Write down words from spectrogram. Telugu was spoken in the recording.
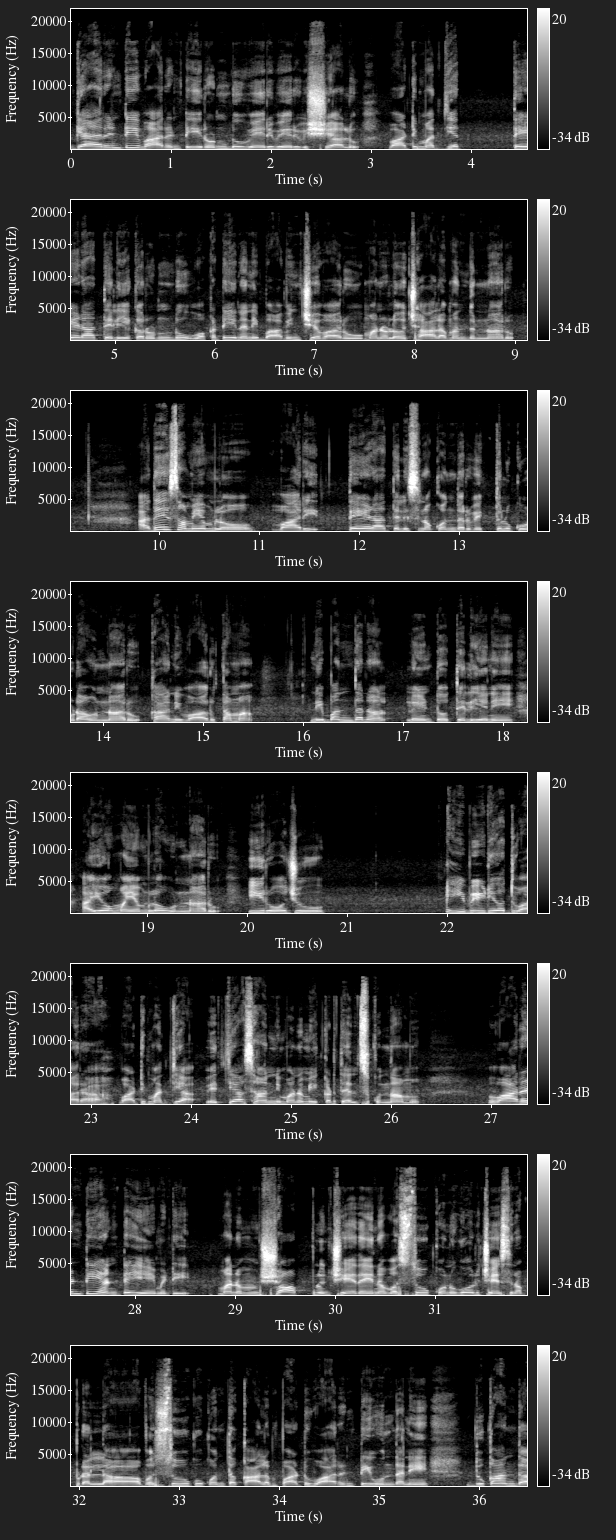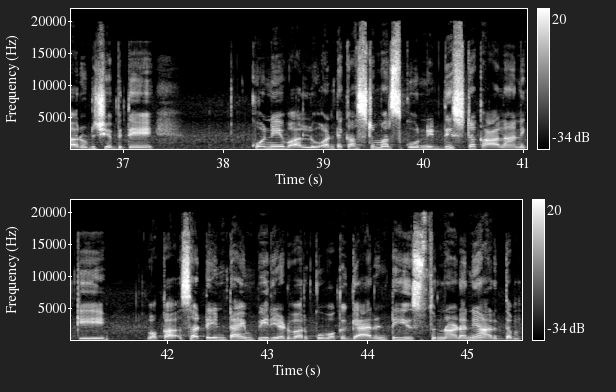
గ్యారంటీ వారంటీ రెండు వేరు వేరు విషయాలు. వాటి మధ్య తేడా తెలియక రెండు ఒకటేనని భావించేవారు మనలో చాలామంది ఉన్నారు అదే సమయంలో వారి తేడా తెలిసిన కొందరు వ్యక్తులు కూడా ఉన్నారు. కానీ వారు తమ నిబంధనలేంటో తెలియని అయోమయంలో ఉన్నారు. ఈరోజు ఈ వీడియో ద్వారా వాటి మధ్య వ్యత్యాసాన్ని మనం ఇక్కడ తెలుసుకుందాము. వారంటీ అంటే ఏమిటి? మనం షాప్ నుంచి ఏదైనా వస్తువు కొనుగోలు చేసినప్పుడల్లా ఆ వస్తువుకు కొంతకాలం పాటు వారంటీ ఉందని దుకాణదారుడు చెబితే కొనేవాళ్ళు అంటే కస్టమర్స్కు నిర్దిష్ట కాలానికి ఒక సర్టెన్ టైం పీరియడ్ వరకు ఒక గ్యారంటీ ఇస్తున్నాడని అర్థం.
